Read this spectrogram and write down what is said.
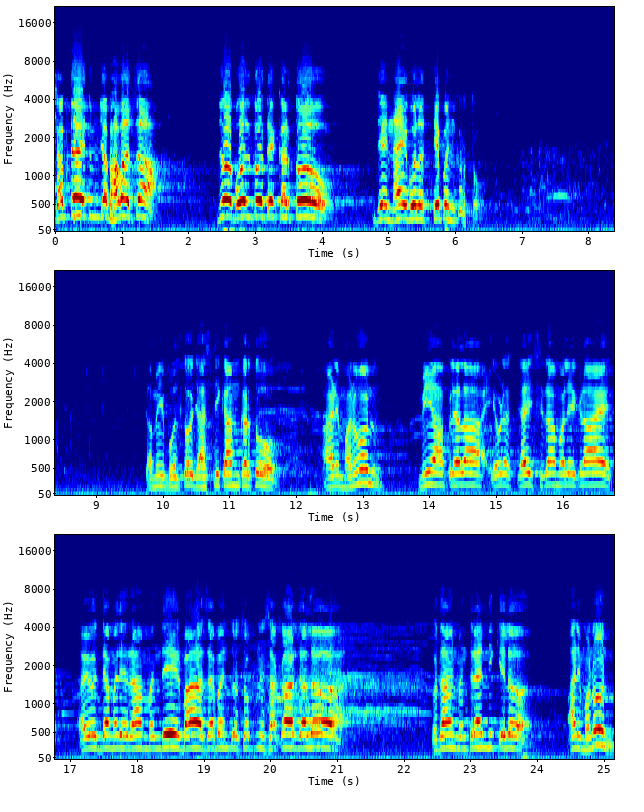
शब्द आहे तुमच्या भावाचा. जो बोलतो ते करतो जे नाही बोलत ते पण करतो. कमी बोलतो जास्ती काम करतो. आणि म्हणून मी आपल्याला एवढं जय श्रीराम मला इकडं आहे. अयोध्यामध्ये राम मंदिर बाळासाहेबांचं स्वप्न साकार झालं. प्रधानमंत्र्यांनी केलं. आणि म्हणून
